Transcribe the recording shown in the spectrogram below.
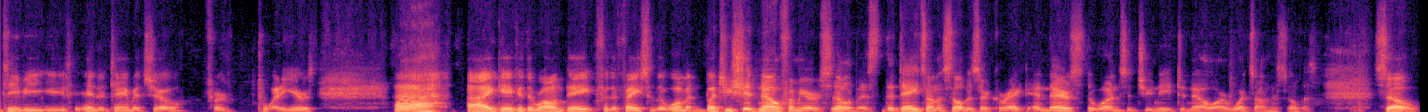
TV entertainment show for 20 years. Ah, I gave you the wrong date for the face of the woman, but you should know from your syllabus the dates on the syllabus are correct, and there's the ones that you need to know or what's on the syllabus. So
